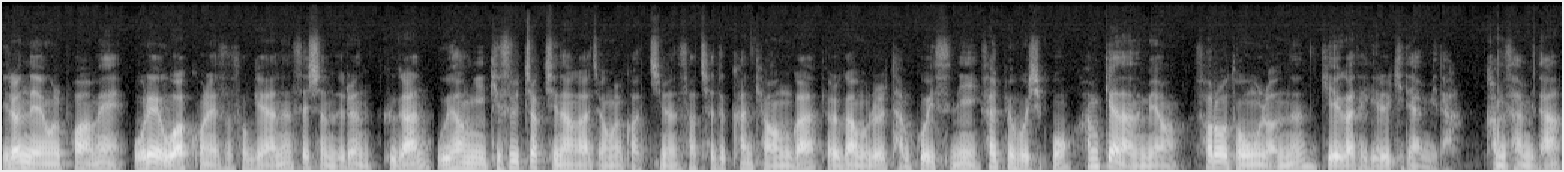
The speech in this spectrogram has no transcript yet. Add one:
이런 내용을 포함해 올해 우아콘에서 소개하는 세션들은 그간 우형이 기술적 진화 과정을 거치면서 체득한 경험과 결과물을 담고 있으니 살펴보시고 함께 나누며 서로 도움을 얻는 기회가 되기를 기대합니다. 감사합니다.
